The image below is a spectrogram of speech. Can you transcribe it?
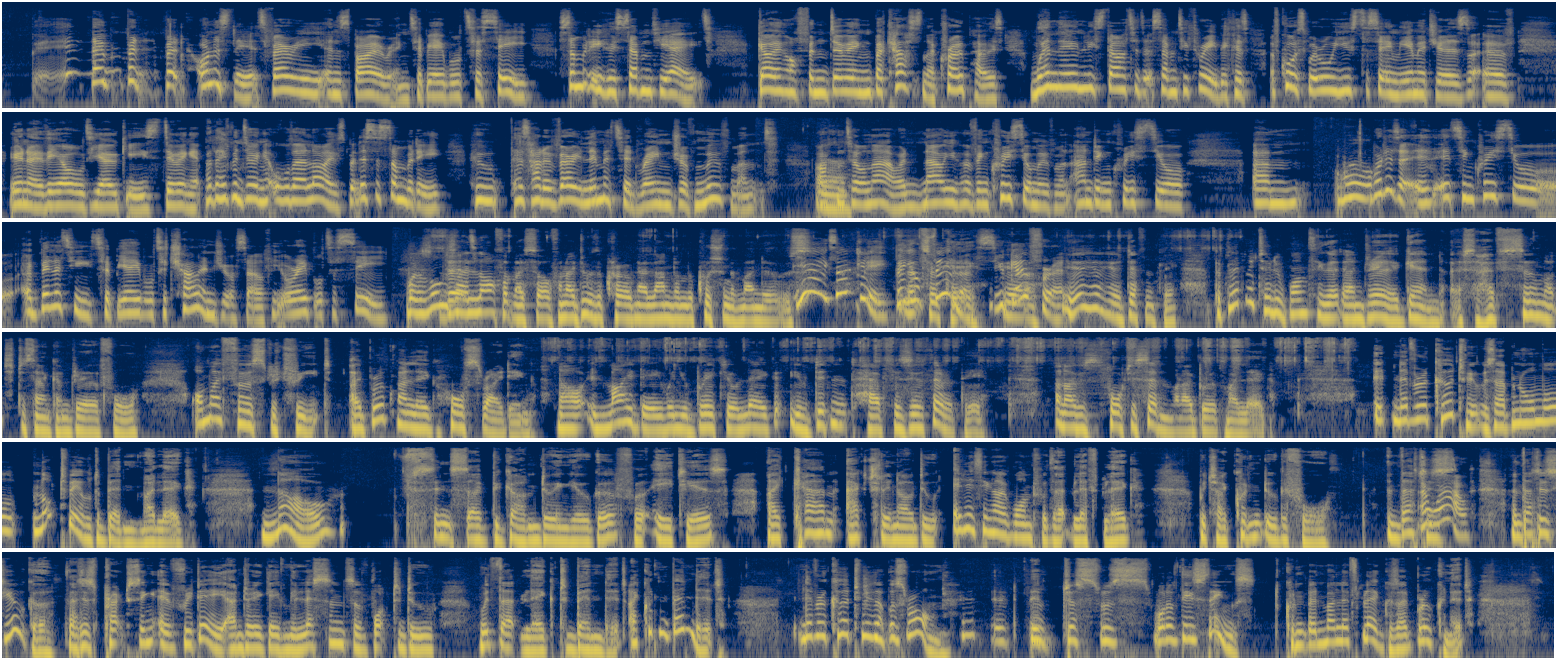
no, but but honestly, it's very inspiring to be able to see somebody who's seventy eight going off and doing Bakasana, crow pose, when they only started at 73. Because, of course, we're all used to seeing the images of you know, the old yogis doing it, but they've been doing it all their lives. But this is somebody who has had a very limited range of movement up yeah. until now. And now you have increased your movement and increased your um, well, what is it? It's increased your ability to be able to challenge yourself. You're able to see. Well, as long that... as I laugh at myself when I do the crow and I land on the cushion with my nose. Yeah, exactly. But you're fearless. Okay. You yeah. go for it. Yeah, yeah, yeah, definitely. But let me tell you one thing that Andrea, again, I have so much to thank Andrea for. On my first retreat, I broke my leg horse riding. Now, in my day, when you break your leg, you didn't have physiotherapy. And I was 47 when I broke my leg. It never occurred to me it was abnormal not to be able to bend my leg. Now, since I've begun doing yoga for eight years, I can actually now do anything I want with that left leg, which I couldn't do before. And that oh, is, wow. and that is yoga. That is practicing every day. Andrea gave me lessons of what to do with that leg to bend it. I couldn't bend it. Never occurred to me that was wrong. It, it, it hmm. just was one of these things. Couldn't bend my left leg because I'd broken it.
